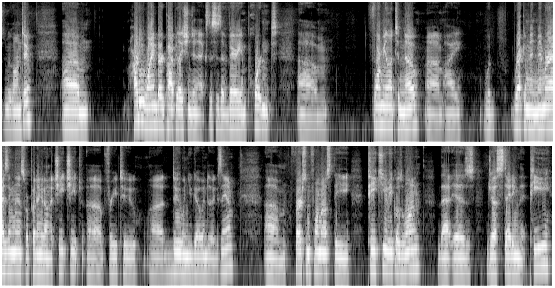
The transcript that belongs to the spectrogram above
to move on to. Um, Hardy-Weinberg population genetics. This is a very important um, formula to know. Um, I would recommend memorizing this or putting it on a cheat sheet uh, for you to uh, do when you go into the exam. Um, first and foremost, the PQ equals 1. That is just stating that P,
